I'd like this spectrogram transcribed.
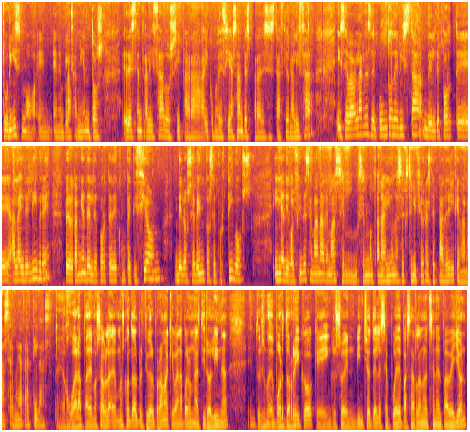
turismo en, emplazamientos eh, descentralizados y para, y como decías antes, para desestacionalizar. Y se va a hablar desde el punto de vista del deporte al aire libre, pero también del deporte de competición, de los eventos deportivos. Y ya digo, el fin de semana además se, montan ahí unas exhibiciones de pádel que van a ser muy atractivas. Eh, jugar a pádel, hemos, hemos contado al principio del programa que van a poner una tirolina en Turismo de Puerto Rico, que incluso en Vinci Hoteles se puede pasar la noche en el pabellón.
